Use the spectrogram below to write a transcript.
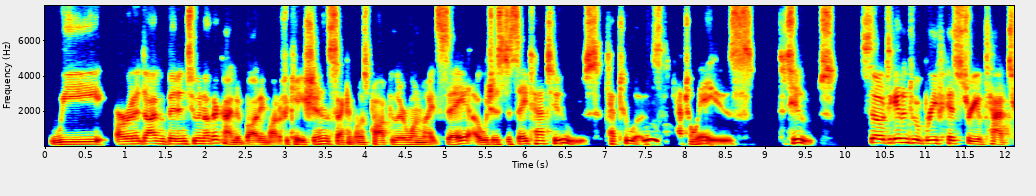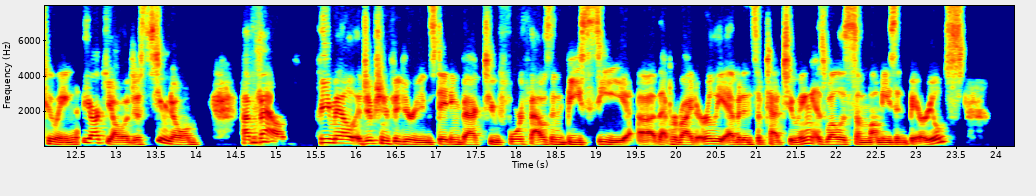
we are going to dive a bit into another kind of body modification, second most popular, one might say, uh, which is to say tattoos, tattooers, tattoos, tattoos. So, to get into a brief history of tattooing, the archaeologists, you know them, have found female Egyptian figurines dating back to 4000 BC uh, that provide early evidence of tattooing, as well as some mummies and burials.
